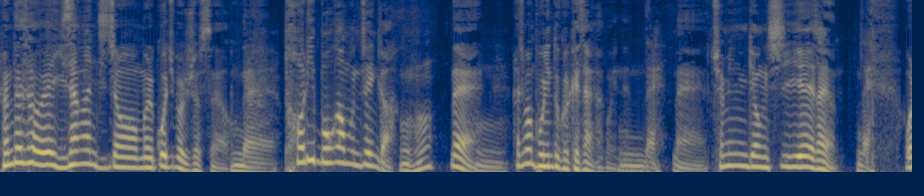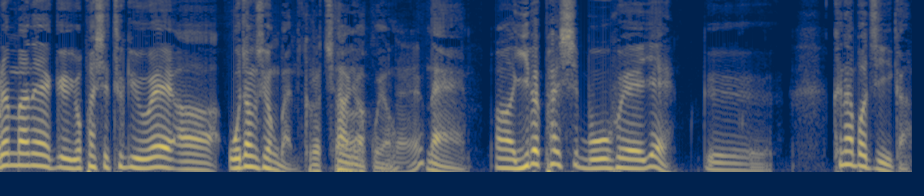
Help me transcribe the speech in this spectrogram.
현대사회의 이상한 지점을 꼬집어 주셨어요. 네. 털이 뭐가 문제인가? 음흠. 네. 음. 하지만 본인도 그렇게 생각하고 있는. 음, 네. 네. 최민경 씨의 사연. 네. 오랜만에 그 요파 씨 특유의 아, 오전 수영반 그렇죠. 사연이 왔고요. 네. 네. 어, 285회에 그 큰아버지가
